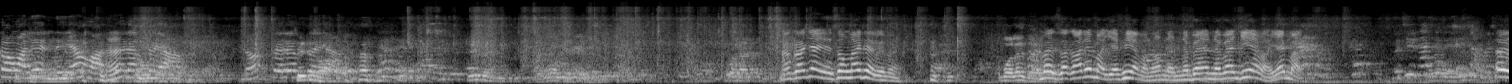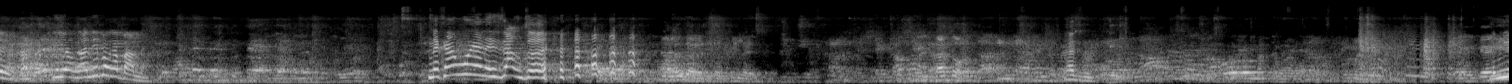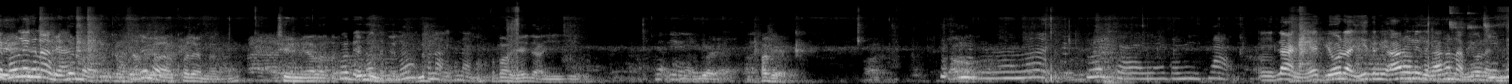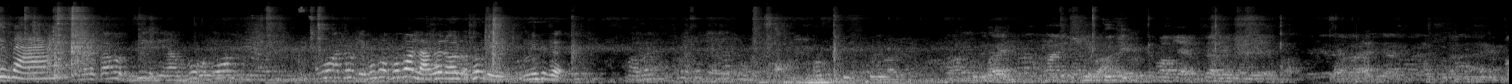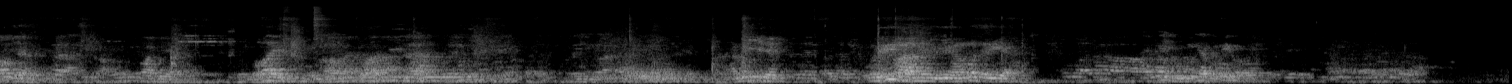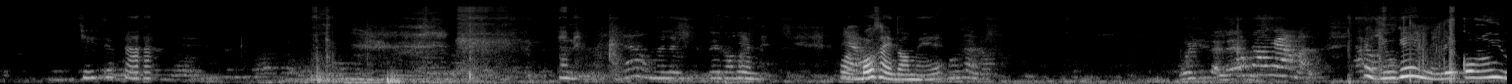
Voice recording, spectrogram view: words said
ကောင်းပါလေနေရပါလဲလဲဆွဲရအောင်နော်ဆွဲလဲဆွဲရအောင်နောက်ကကြရင်စုံလိုက်တယ်ပဲမယ် ပေါ်လိုက်တယ်အမေဇကားထဲမှာရိုက်ဖြစ်ရမှာနော်နဗန်နဗန်ချင်းရမှာရိုက်မှာမချင်တဲ့အေးဒီရောငါနေဘက်ကပါမယ်နှကမ်းမွေးရနေစောင့်စမ်းပေါ်လိုက်တယ်ဆိုပြီးလိုက်ကတော့အဲ့ဒါဒီဖုန်းလေးခဏဗျာဒီမှာဒီမှာခွဲလိုက်မှာချိန်များတော့ဟုတ်တယ်နော်တမီးနော်ခဏလေးခဏလေးအပရိုက်တာရေးကြည့်ဟုတ်တယ် အေးလှနေတယ်ပြောတာရေးသမီးအားလုံးလေးစကားခဏပြောလိုက်ကျေးဇူးပါကောင်းလို့ပြီးနေတာမဟုတ်ဘူးဟိုအထုတ်တယ်ဘဘဘဘလာခဲ့တော့အထုတ်တယ်နင်းဖြစ်ခဲ့ကိုကြီးမာလာနေငါမတရီရကျေးဇူးပါဒါမယ်အဲ့မလေးဘယ်သွားမလဲဟိုမိုးဆိုင်သွားမယ်မိုးဆိုင်တော့ဝေးလဲလဲဆောင်းရမှာအဲ့ယူခဲ့မယ်လေအကုန်လုံးယူ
